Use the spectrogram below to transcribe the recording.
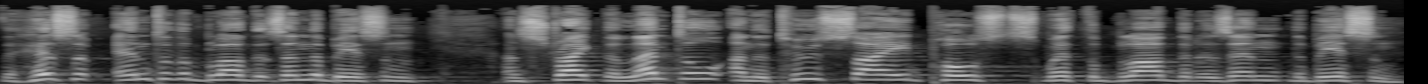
the hyssop into the blood that's in the basin and strike the lintel and the two side posts with the blood that is in the basin.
